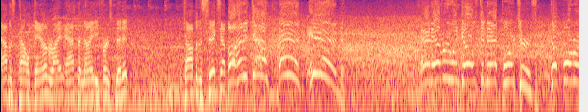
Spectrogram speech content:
Powell down right at the 91st minute. Top of the six. That ball headed down and in. And everyone goes to Nat Borchers, the former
